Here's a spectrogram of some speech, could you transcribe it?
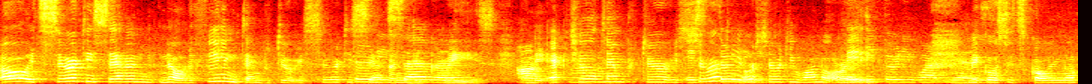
Oh, it's 37. No, the feeling temperature is 37, 37. degrees. Ah, and the actual temperature is It's 30, or 31 already. Maybe 31, yes. Because it's going up,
